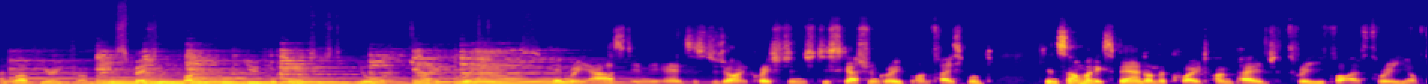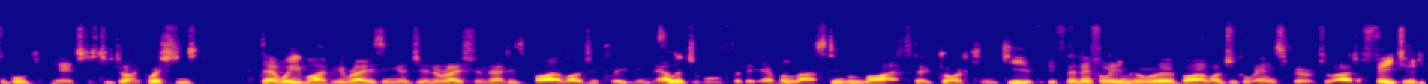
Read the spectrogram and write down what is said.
I love hearing from you, especially if I can help you get answers to your giant questions. Henry asked in the Answers to Giant Questions discussion group on Facebook Can someone expand on the quote on page 353 of the book, Answers to Giant Questions, that we might be raising a generation that is biologically ineligible for the everlasting life that God can give if the Nephilim, who were biological and spiritual, are defeated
